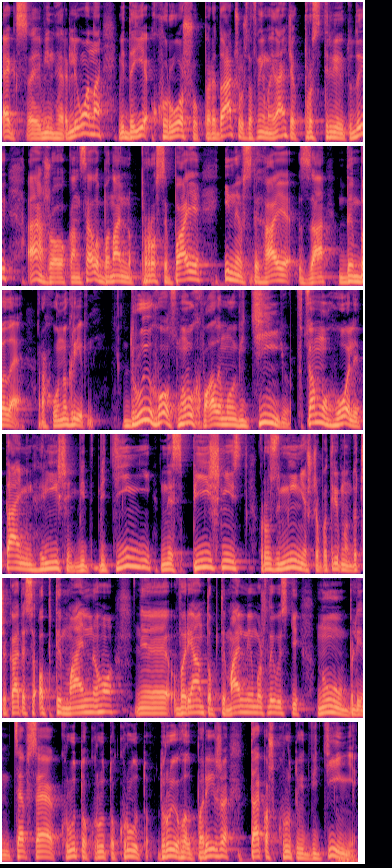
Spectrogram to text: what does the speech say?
екс-Вінгер Ліона віддає хорошу передачу, штрафний майданчик прострілює туди, а Жоао Канцело банально просипає і не встигає за Дембеле. Рахунок рівний. Другий гол знову хвалимо Вітінню. Цьому голі таймінг рішень від Вітінні, неспішність, розуміння, що потрібно дочекатися оптимального е, варіанту, оптимальної можливості. Ну блін, це все круто, круто, круто. Другий гол Парижа також круто від Вітінні.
